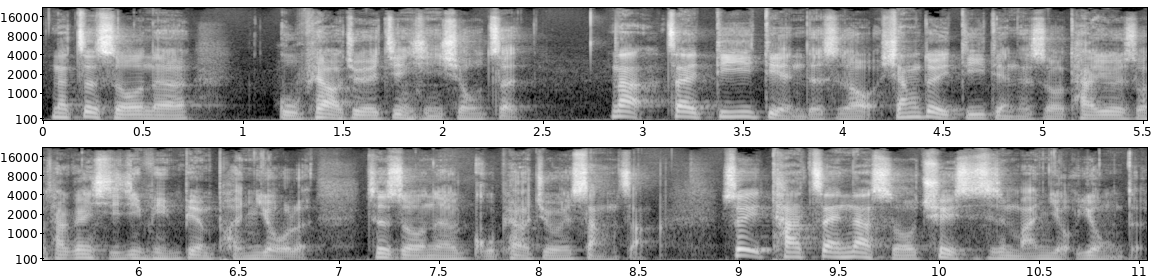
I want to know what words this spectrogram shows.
那这时候呢，股票就会进行修正。那在低点的时候，相对低点的时候，他又会说他跟习近平变朋友了，这时候呢，股票就会上涨。所以他在那时候确实是蛮有用的。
